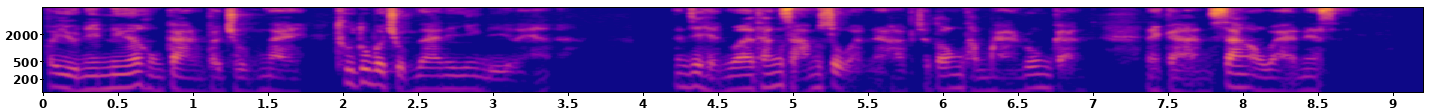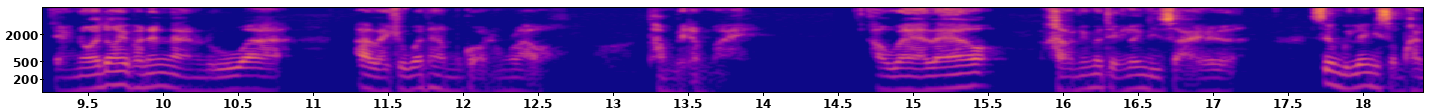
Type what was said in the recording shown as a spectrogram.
ไปอยู่ในเนื้อของการประชุมในทุกๆประชุมได้นี่ยิ่งดีเลยฮะ นั่นจะเห็นว่าทั้ง 3 ส่วนนะครับ จะต้องทำงานร่วมกันในการสร้าง awareness อย่างน้อยต้องให้พนักงงานรู้ว่าอะไรคือวัฒนธรรมองค์กรของเราทำไปทำไม aware แล้วคราวนี้มาถึงเรื่องดีไซเนอร์ซึ่งเป็นเรื่องที่สำคัญ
